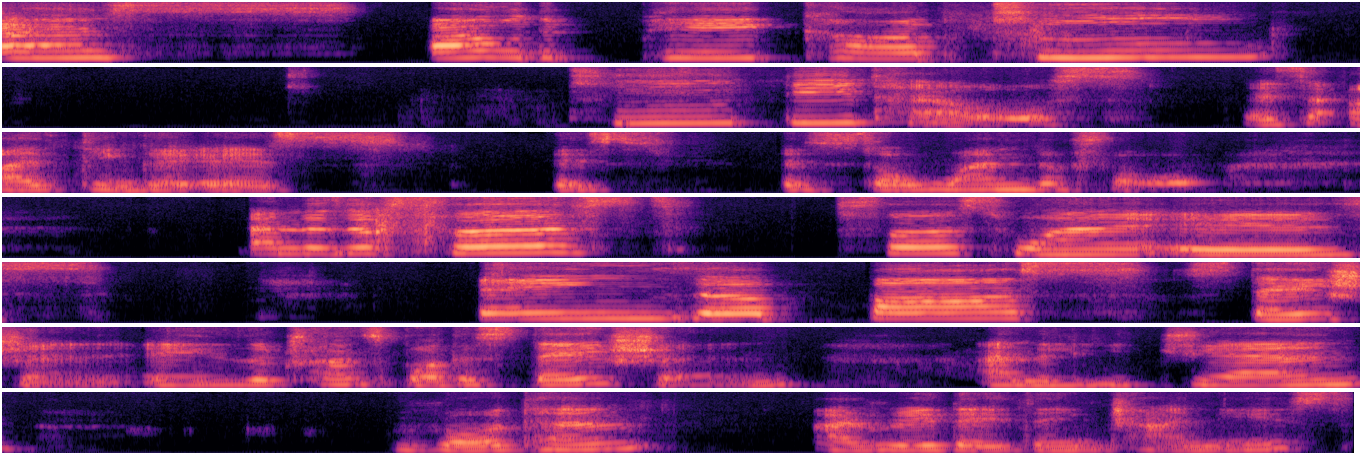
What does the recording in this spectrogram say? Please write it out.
as I would pick up two, two details that I think is, is, is so wonderful. And the first, first one is in the bus station, in the transport station, and Li Juan wrote, I read it in Chinese.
